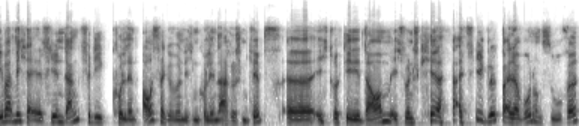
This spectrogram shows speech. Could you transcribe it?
Lieber Michael, vielen Dank für die kulin außergewöhnlichen kulinarischen Tipps. Äh, ich drücke dir die Daumen. Ich wünsche dir viel Glück bei der Wohnungssuche.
